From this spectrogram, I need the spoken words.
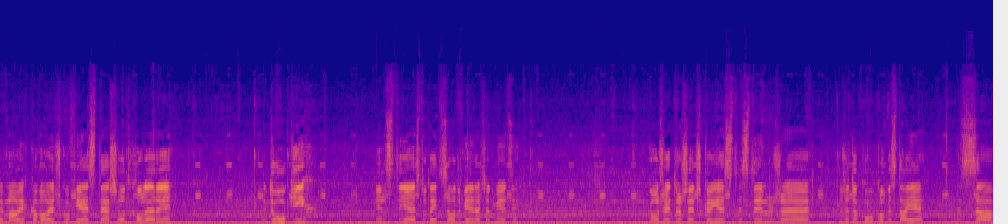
Yy, małych kawałeczków jest też od cholery długich więc jest tutaj co odbierać od miedzy gorzej troszeczkę jest z tym, że, że to kółko wystaje za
